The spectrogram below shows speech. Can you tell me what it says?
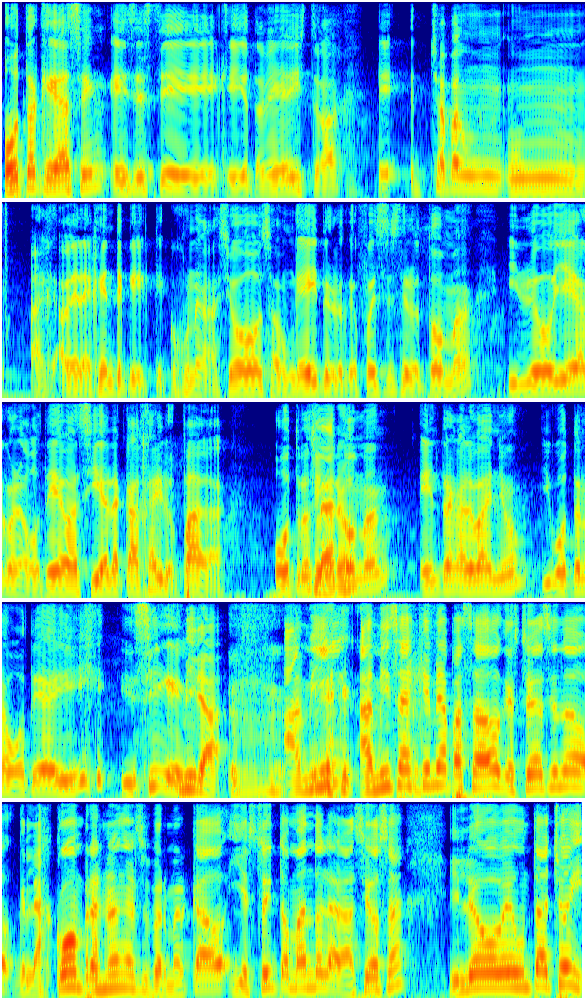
otra que hacen es este, que yo también he visto, ¿ah? Eh, chapan un, un- A a ver, hay gente que, que coge una gaseosa, un gator, lo que fuese, se lo toma y luego llega con la botella vacía a la caja y lo paga. Otros se toman, entran al baño y botan la botella ahí y siguen. Mira, a mí, a mí, ¿sabes qué me ha pasado? Que estoy haciendo las compras, ¿no? En el supermercado y estoy tomando la gaseosa y luego veo un tacho y,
